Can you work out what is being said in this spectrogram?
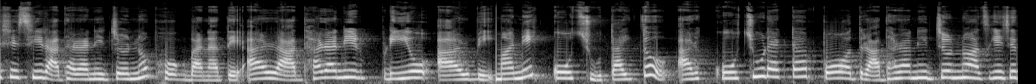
এসেছি রাধারানীর জন্য ভোগ বানাতে। আর রাধারানীর প্রিয় আরবি মানে কচু, তাই তো? আর কচুর একটা পদ রাধারানীর জন্য আজকে যে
